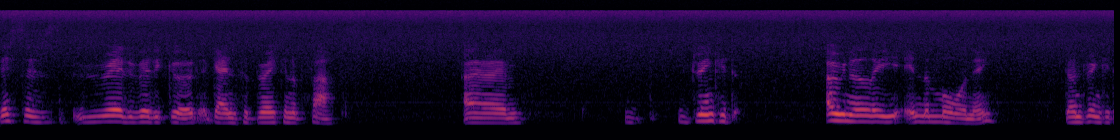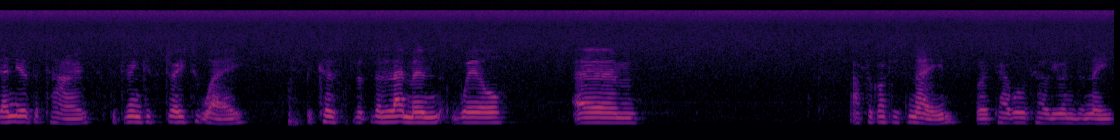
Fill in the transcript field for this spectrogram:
This is really really good again for breaking up fats. Um, drink it only in the morning don't drink it any other time but drink it straight away because the, the lemon will um, I forgot his name but I will tell you underneath.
